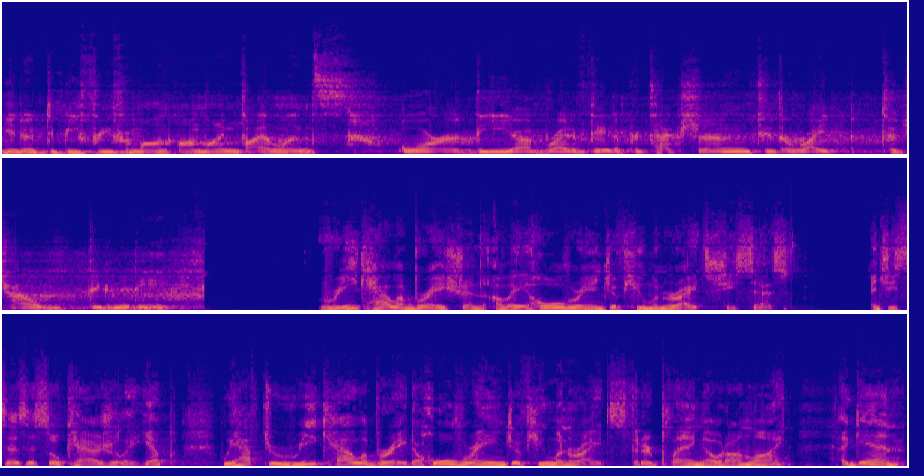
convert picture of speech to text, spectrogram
you know to be free from on- online violence or the uh, right of data protection to the right to child dignity recalibration of a whole range of human rights, she says. And she says it so casually. Yep, we have to recalibrate a whole range of human rights that are playing out online. Again,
